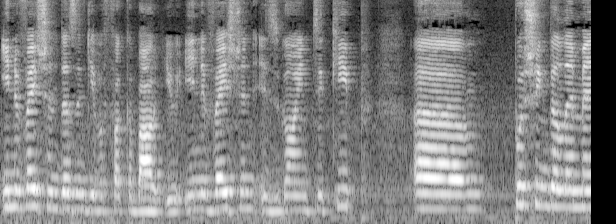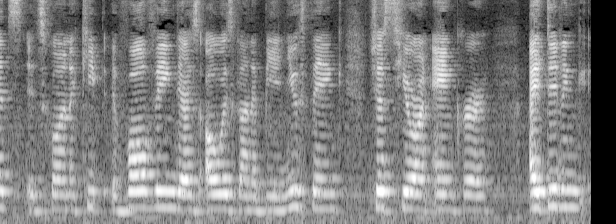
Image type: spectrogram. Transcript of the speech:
innovation doesn't give a fuck about you. Innovation is going to keep um, pushing the limits. It's going to keep evolving. There's always going to be a new thing. Just here on Anchor, I didn't.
